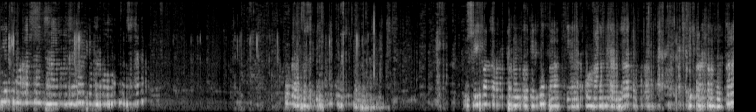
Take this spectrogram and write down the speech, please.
dia cuma langsung ceramah saja dengan saja musibah seorang menuntut ilmu yang terbelah dipertemukan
